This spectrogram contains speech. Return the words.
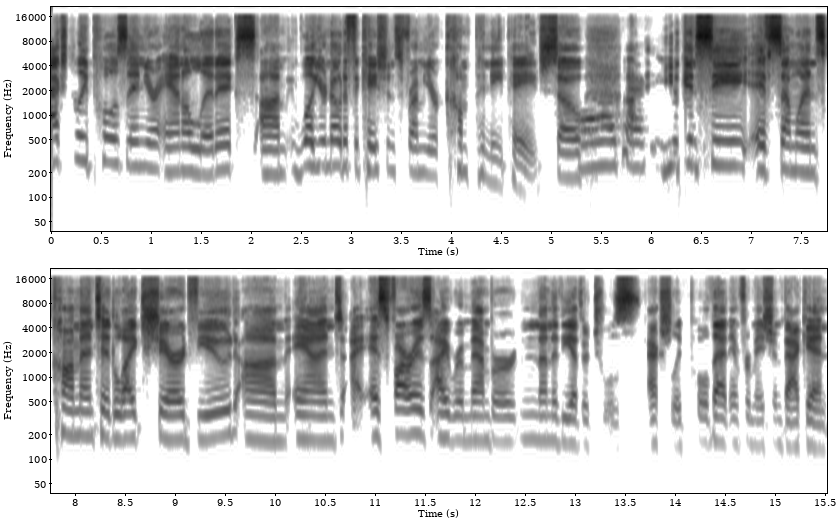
actually pulls in your analytics, um, well, your notifications from your company page. So oh, okay. uh, you can see if someone's commented, liked, shared, viewed. Um, and I, as far as I remember, none of the other tools actually pull that information back in.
